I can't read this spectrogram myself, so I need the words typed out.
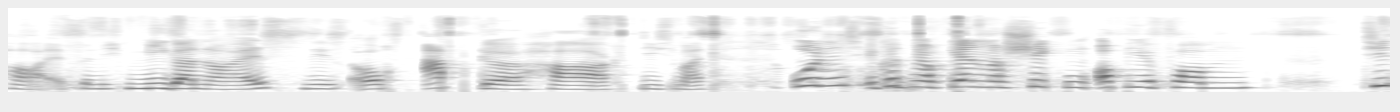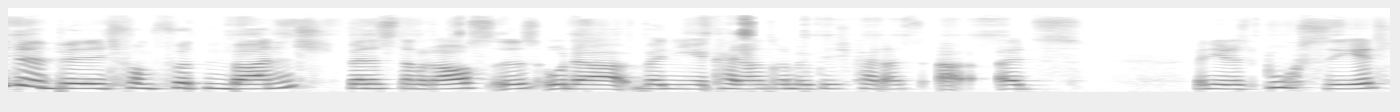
High. Finde ich mega nice. Sie ist auch abgehakt diesmal. Und ihr könnt mir auch gerne mal schicken, ob ihr vom Titelbild vom vierten Band, wenn es dann raus ist, oder wenn ihr keine andere Möglichkeit als, als wenn ihr das Buch seht.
